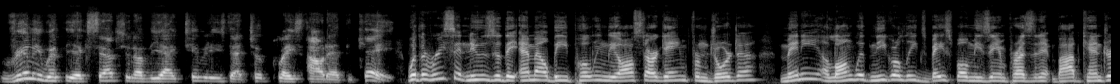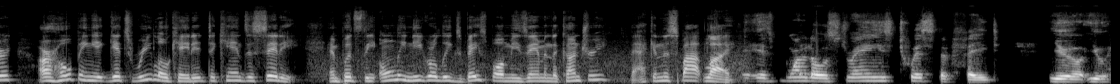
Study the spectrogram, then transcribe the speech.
really, with the exception of the activities that took place out at the cave. With the recent news of the MLB pulling the All Star game from Georgia, many, along with Negro Leagues Baseball Museum President Bob Kendrick, are hoping it gets relocated to Kansas City and puts the only Negro Leagues Baseball Museum in the country back in the spotlight. It's one of those strange twists of fate. You you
